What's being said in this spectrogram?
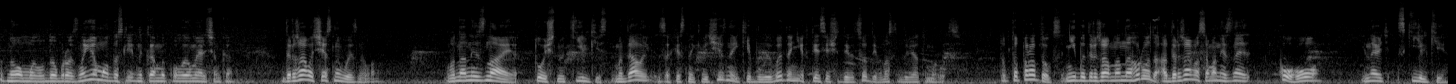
одного мого доброго знайомого дослідника Миколи Омельченка держава чесно визнала. Вона не знає точну кількість медалей захисник вітчизни, які були видані в 1999 році. Тобто парадокс, ніби державна нагорода, а держава сама не знає кого і навіть скільки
